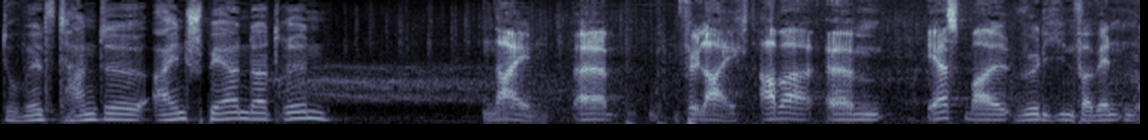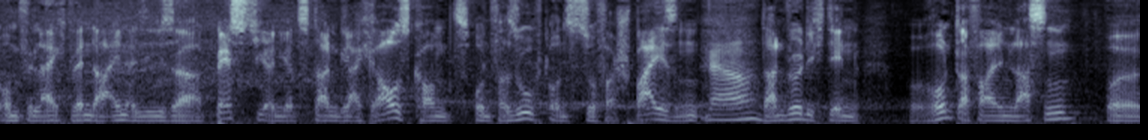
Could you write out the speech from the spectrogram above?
Du willst Tante einsperren da drin? Nein, äh, vielleicht. Aber ähm, erstmal würde ich ihn verwenden, um vielleicht, wenn da einer dieser Bestien jetzt dann gleich rauskommt und versucht, uns zu verspeisen, Ja. dann würde ich den runterfallen lassen. Äh,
